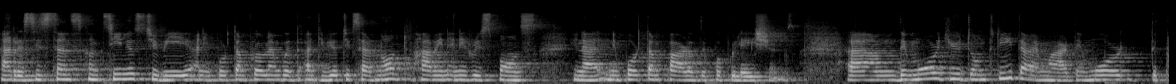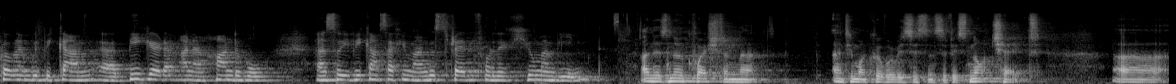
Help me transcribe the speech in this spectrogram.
and resistance continues to be an important problem when antibiotics are not having any response in a, an important part of the population. Um, the more you don't treat AMR, the more the problem will become uh, bigger and unhandleable, and so it becomes a humongous threat for the human being. And there's no question that antimicrobial resistance, if it's not checked uh,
